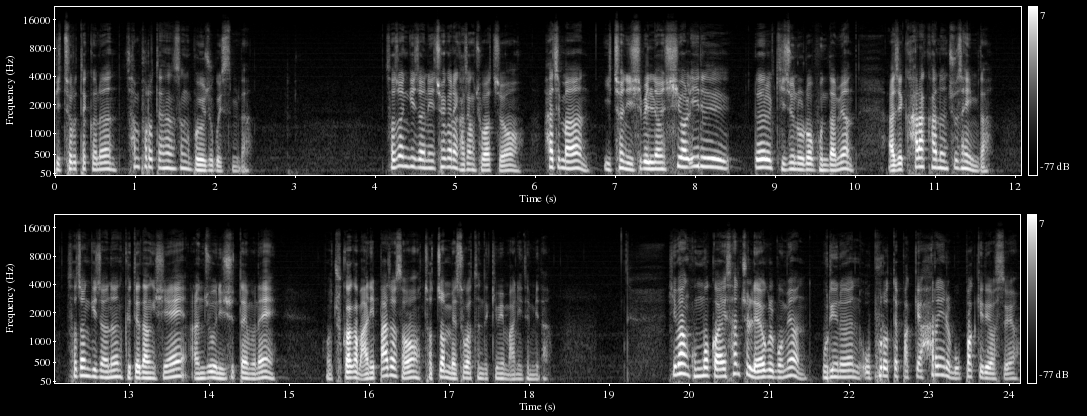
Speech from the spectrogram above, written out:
비츠로테크는 3%대 상승 보여주고 있습니다. 서전기전이 최근에 가장 좋았죠. 하지만 2021년 10월 1일을 기준으로 본다면 아직 하락하는 추세입니다. 서전기전은 그때 당시에 안 좋은 이슈 때문에 어, 주가가 많이 빠져서 저점 매수 같은 느낌이 많이 듭니다. 희망 공모가의 산출 내역을 보면 우리는 5%대밖에 할인을 못 받게 되었어요.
